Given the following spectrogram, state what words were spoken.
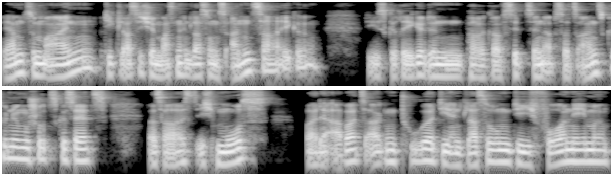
Wir haben zum einen die klassische Massenentlassungsanzeige, die ist geregelt in Paragraph 17 Absatz 1 Kündigungsschutzgesetz. Das heißt, ich muss bei der Arbeitsagentur die Entlassung, die ich vornehme,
